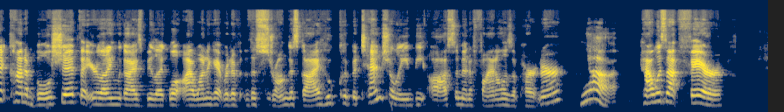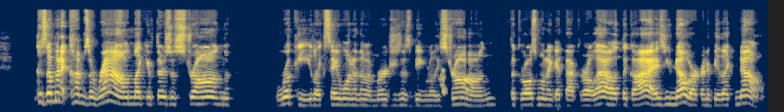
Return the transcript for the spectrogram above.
it kind of bullshit that you're letting the guys be like, well, I want to get rid of the strongest guy who could potentially be awesome in a final as a partner? Yeah. How is that fair? Because then when it comes around, like if there's a strong rookie, like say one of them emerges as being really strong, the girls want to get that girl out. The guys, you know, are going to be like, no,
